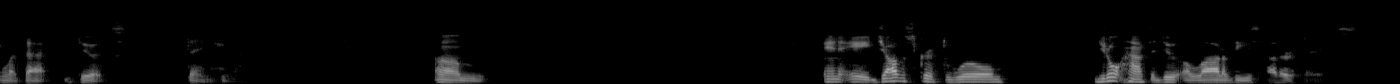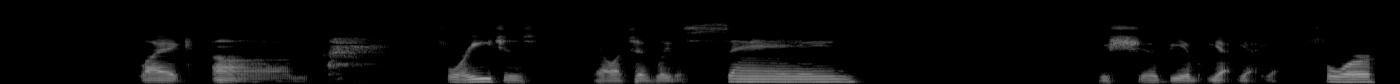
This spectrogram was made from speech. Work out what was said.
Let that do its thing here. Um, in a JavaScript world, you don't have to do a lot of these other things. Like, um, for each is relatively the same. We should be able, yeah, yeah, yeah. For,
